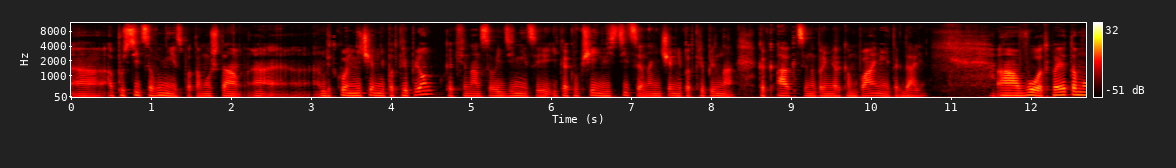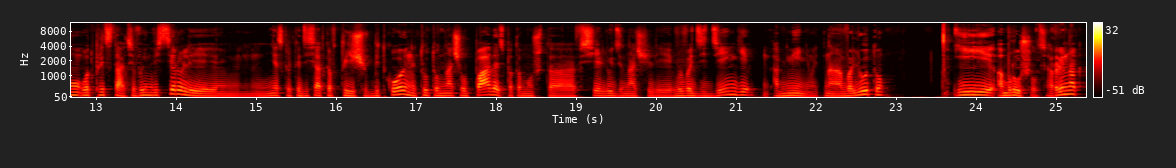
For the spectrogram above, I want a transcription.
а, опуститься вниз, потому что а, биткоин ничем не подкреплен как финансовая единица и, и как вообще инвестиция она ничем не подкреплена, как акции, например, компании и так далее. А, вот, поэтому вот представьте, вы инвестировали несколько десятков тысяч в биткоин, и тут он начал падать, потому что все люди начали выводить деньги, обменивать на валюту, и обрушился рынок.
